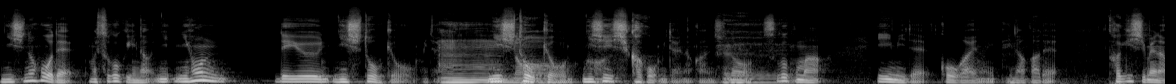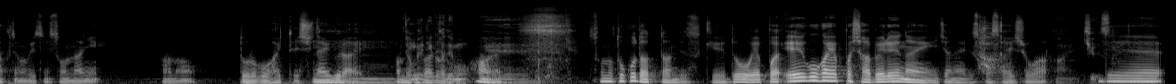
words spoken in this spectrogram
西の方で、まあ、すごくいいな。に日本でいう西東京みたいな。西東京西シカゴみたいな感じのすごくまあいい意味で郊外の田舎で。鍵閉めなくても別にそんなにあの泥棒入ったりしないぐらいアメリカでも。はいそんなとこだったんですけどやっぱり英語がやっぱ喋れないじゃないですか最初は。はい。9歳。で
